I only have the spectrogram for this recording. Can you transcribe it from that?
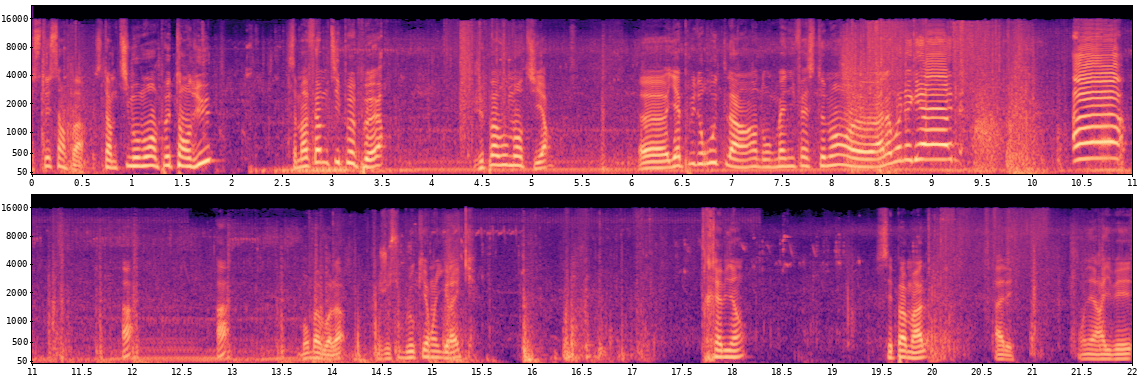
C'était sympa. C'était un petit moment un peu tendu. Ça m'a fait un petit peu peur. Je vais pas vous mentir. Il euh, y a plus de route là, hein, donc manifestement euh, à la one again Ah Ah Ah Bon bah voilà, je suis bloqué en Y. Très bien. C'est pas mal. Allez, on est arrivé.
